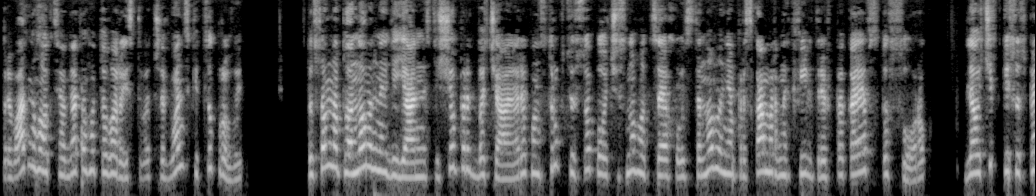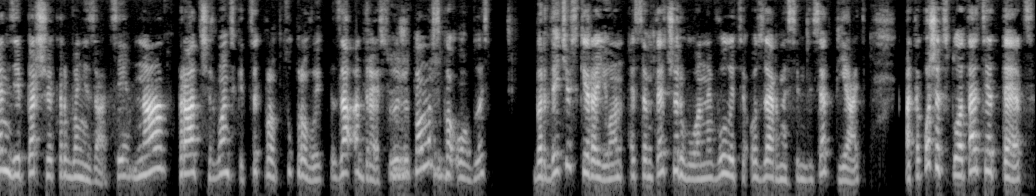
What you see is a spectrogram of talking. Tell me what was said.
приватного акціонерного товариства Червонський цукровик стосовно планованої діяльності, що передбачає реконструкцію сокоочисного цеху і встановлення прескамерних фільтрів ПКФ-140 для очистки суспензії першої карбонізації на ПРАТ Червонський цукровик за адресою Житомирська область, Бердичівський район, СМТ Червоне, вулиця Озерна, 75, а також експлуатація ТЕЦ,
